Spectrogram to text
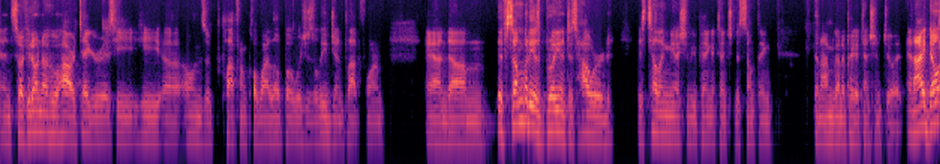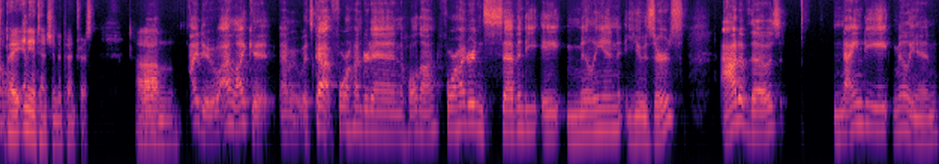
And so if you don't know who howard tager is he he uh, owns a platform called ylopo which is a lead gen platform. And um, if somebody as brilliant as howard is telling me i should be paying attention to something then i'm going to pay attention to it and i don't pay any attention to pinterest Well, um, I do. I like it. I mean, it's got 400 and hold on, 478 million users. Out of those, 98 million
